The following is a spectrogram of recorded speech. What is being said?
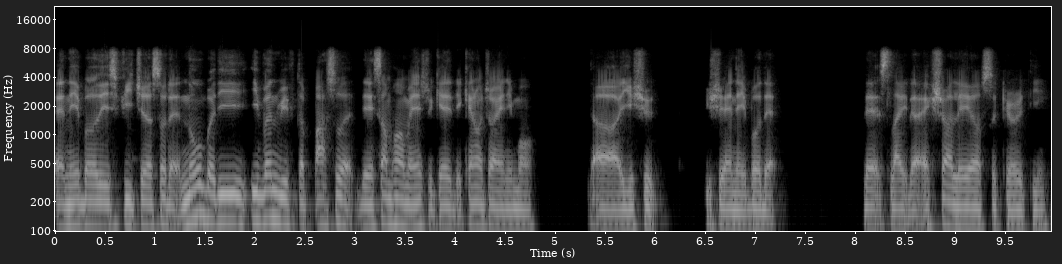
enable this feature so that nobody, even with the password, they somehow manage to get it, they cannot join anymore. Uh you should you should enable that. That's like the extra layer of security.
